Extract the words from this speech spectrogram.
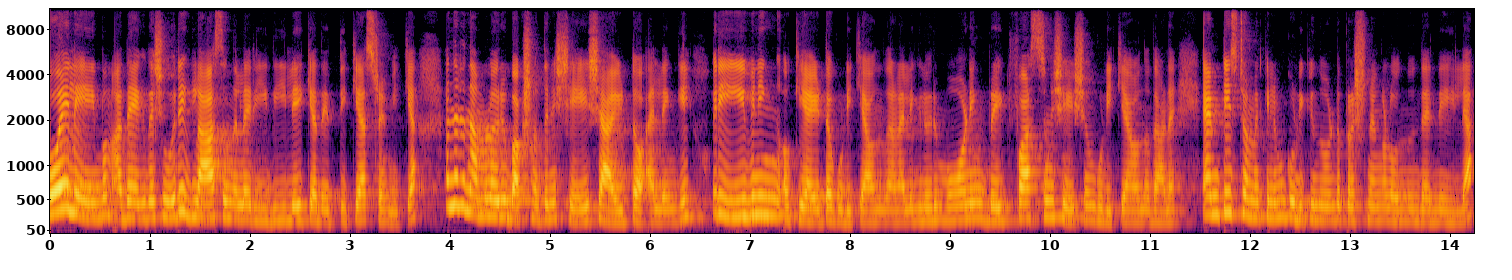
ബോയിൽ ചെയ്യുമ്പം അത് ഏകദേശം ഒരു ഗ്ലാസ് എന്നുള്ള രീതിയിലേക്ക് അത് എത്തിക്കാൻ ശ്രമിക്കുക. എന്നിട്ട് നമ്മളൊരു ഭക്ഷണത്തിന് ശേഷമായിട്ടോ അല്ലെങ്കിൽ ഒരു ഈവനിങ് ഒക്കെ ആയിട്ടോ കുടിക്കാവുന്നതാണ്. അല്ലെങ്കിൽ ഒരു മോർണിംഗ് ബ്രേക്ക്ഫാസ്റ്റിന് ശേഷം കുടിക്കാവുന്നതാണ്. എം ടി സ്റ്റൊമക്കിലും കുടിക്കുന്നതുകൊണ്ട് പ്രശ്നങ്ങളൊന്നും തന്നെ ഇല്ല.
